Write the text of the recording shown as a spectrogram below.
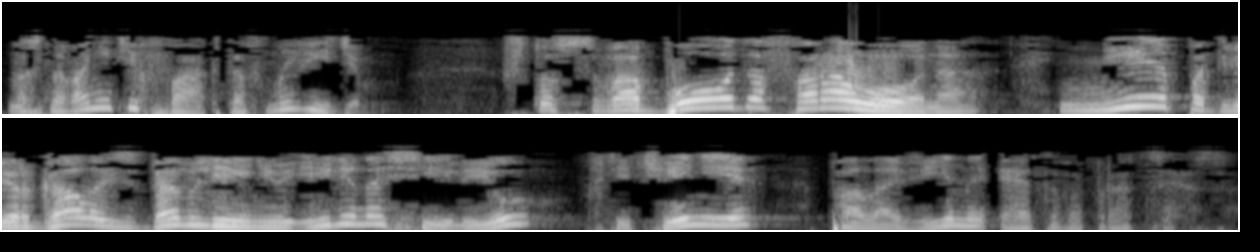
на основании этих фактов мы видим, что свобода фараона не подвергалась давлению или насилию в течение половины этого процесса.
